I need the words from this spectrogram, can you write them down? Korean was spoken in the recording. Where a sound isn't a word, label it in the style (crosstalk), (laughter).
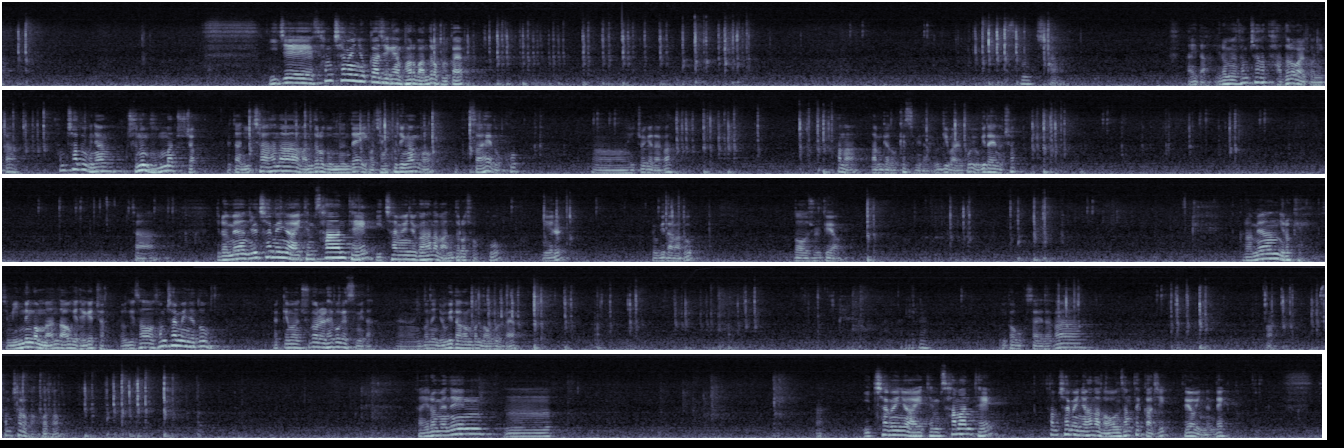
이제 3차 메뉴까지 그냥 바로 만들어 볼까요? 삼차 아니다 이러면 3차가 다 들어갈 거니까 3차도 그냥 주는 부분만 주죠. 일단 2차 하나 만들어 놓는데 이거 젠코딩 한 거 복사해 놓고 어, 이쪽에다가 하나 남겨 놓겠습니다. 여기 말고 여기다 해 놓죠? 자 이러면 1차 메뉴 아이템 4한테 2차 메뉴가 하나 만들어 줬고 얘를 여기다가도 넣어 줄게요 그러면 이렇게 지금 있는 것만 나오게 되겠죠. 여기서 3차 메뉴도 몇 개만 추가를 해보겠습니다. 아, 이번엔 여기다가 한번 넣어볼까요? 이거 복사에다가 아, 3차로 바꿔서. 자 이러면은 음 2차 메뉴 아이템 3한테 3차 메뉴 하나 넣은 상태까지 되어 있는데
